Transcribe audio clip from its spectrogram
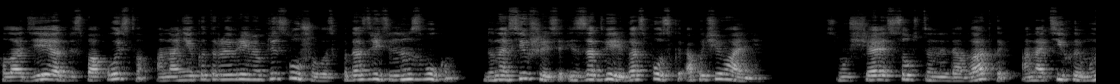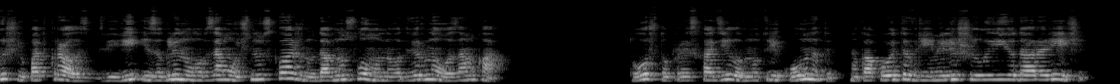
Холодея от беспокойства, она некоторое время прислушивалась к подозрительным звукам, доносившиеся из-за двери господской опочивальни. Смущаясь собственной догадкой, она тихой мышью подкралась к двери и заглянула в замочную скважину давно сломанного дверного замка. То, что происходило внутри комнаты, на какое-то время лишило ее дара речи.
